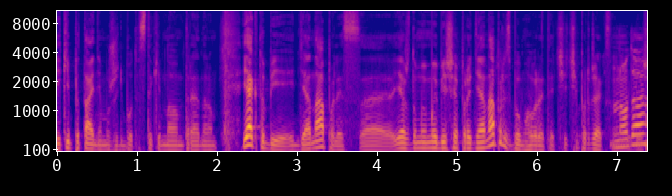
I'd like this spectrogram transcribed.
Які питання можуть бути з таким новим тренером? Як тобі Індіанаполіс? Е, я ж думаю, ми більше про Індіанаполіс будемо говорити, чи чи про Джексон? Ну так,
